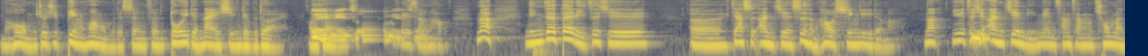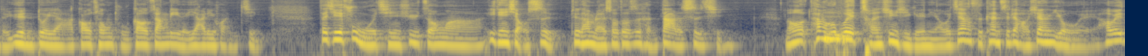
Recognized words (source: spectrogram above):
然后我们就去变换我们的身份，多一点耐心，对不对？对，没错，没错，非常好。那您在代理这些呃家事案件是很耗心力的嘛？那因为这些案件里面常常充满着怨怼啊、高冲突、高张力的压力环境。在这些父母的情绪中啊，一点小事对他们来说都是很大的事情。然后他们会不会传讯息给你啊？我这样子看资料好像有诶，他会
